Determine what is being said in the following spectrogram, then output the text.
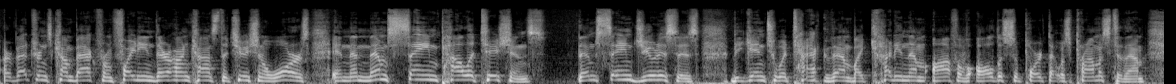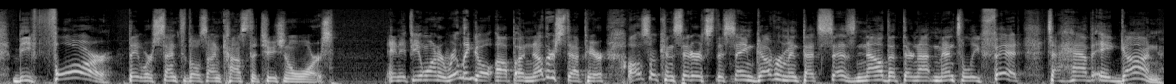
our veterans come back from fighting their unconstitutional wars, and then them same politicians, them same Judases, begin to attack them by cutting them off of all the support that was promised to them before they were sent to those unconstitutional wars. And if you want to really go up another step here, also consider it's the same government that says now that they're not mentally fit to have a gun.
